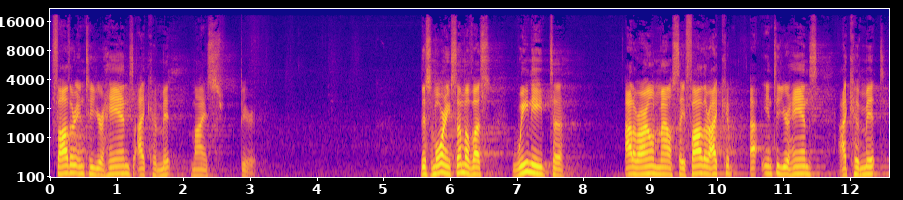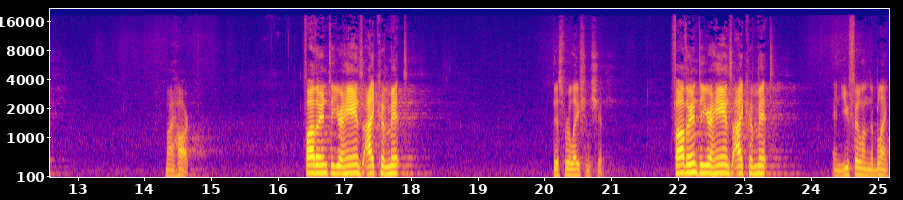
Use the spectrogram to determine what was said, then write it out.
Father, into your hands I commit my spirit. This morning, some of us, we need to, out of our own mouth, say, Father, I com- uh, into your hands I commit my heart. Father, into your hands I commit this relationship. Father, into your hands I commit and you fill in the blank.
